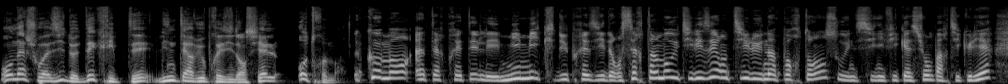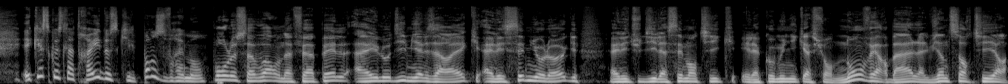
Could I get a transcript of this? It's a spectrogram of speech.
on a choisi de décrypter l'interview présidentielle autrement. Comment interpréter les mimiques du président? Certains mots utilisés ont-ils une importance ou une signification particulière? Et qu'est-ce que cela trahit de ce qu'il pense vraiment? Pour le savoir, on a fait appel à Elodie Mielzarek. Elle est sémiologue. Elle étudie la sémantique et la communication non verbale. Elle vient de sortir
